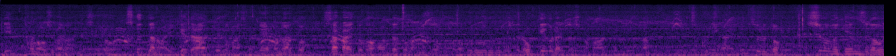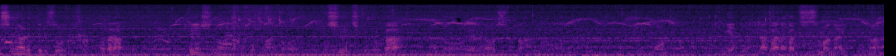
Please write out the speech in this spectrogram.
立派なお城なんですけど作ったのは池田輝政でこの後堺とか本田とか水野とかがぐるぐるぐるって6家ぐらい確か回ってるのかな国外ですると城の原図が失われてるそうですよ。だから天守のあの修築とかあのやり直しとかあの門とかの起源とかなかなか進まないっていうのは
